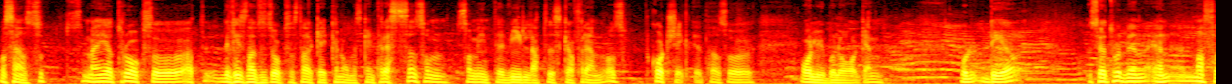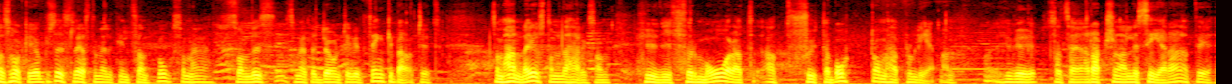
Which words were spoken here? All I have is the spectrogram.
Och sen så, men jag tror också att det finns naturligtvis också starka ekonomiska intressen som, som inte vill att vi ska förändra oss kortsiktigt, alltså oljebolagen. Och det, så jag tror det är en, en massa saker. Jag har precis läst en väldigt intressant bok som, som, som heter Don't even think about it som handlar just om det här liksom, hur vi förmår att, att skjuta bort de här problemen. Hur vi så att säga rationaliserar att det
